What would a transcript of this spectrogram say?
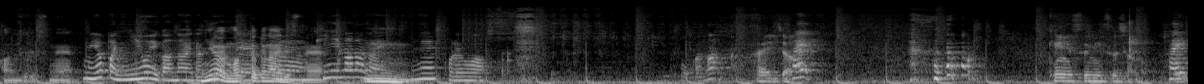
感じですね。やっぱ匂いがないだけで。匂い全くないですね。うん気にならないですね、これは。そうかな。はいじゃあ、はいケンスミス社のはい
